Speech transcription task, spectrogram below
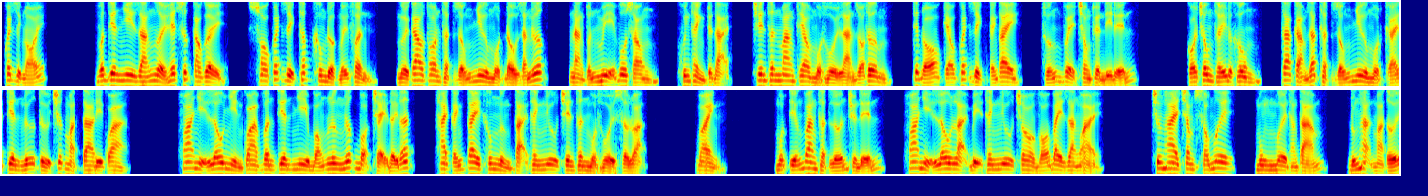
Quách dịch nói, vân tiên nhi dáng người hết sức cao gầy, so quách dịch thấp không được mấy phần, người cao thon thật giống như một đầu rắn nước, nàng tuấn mỹ vô song, khuynh thành tuyệt đại, trên thân mang theo một hồi làn gió thơm tiếp đó kéo quách dịch cánh tay, hướng về trong thuyền đi đến. Có trông thấy được không? Ta cảm giác thật giống như một cái tiên nữ từ trước mặt ta đi qua. Hoa nhị lâu nhìn qua vân tiên nhi bóng lưng nước bọt chảy đầy đất, hai cánh tay không ngừng tại thanh nhu trên thân một hồi sờ loạn. B à n h một tiếng vang thật lớn chuyển đến, hoa nhị lâu lại bị thanh nhu cho vó bay ra ngoài. Chương hai trăm sáu mươi, mùng mười tháng tám, đúng hạn mà tới.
